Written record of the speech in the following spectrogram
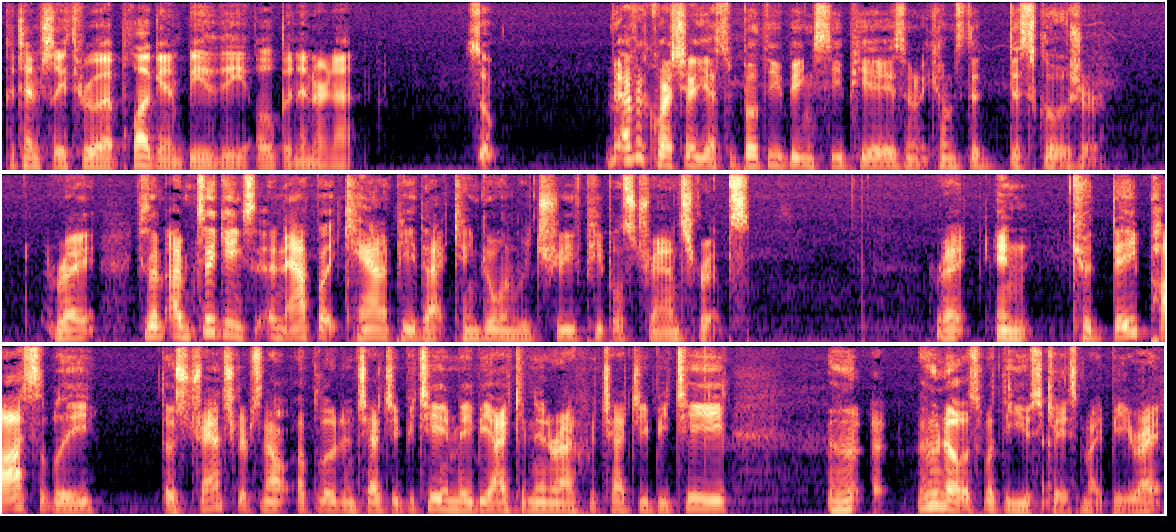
potentially, through a plugin, be the open internet. I have a question, I guess, with both of you being CPAs when it comes to disclosure, right? Because I'm, I'm thinking an app like Canopy that can go and retrieve people's transcripts, right? And could they possibly, those transcripts now upload in ChatGPT and maybe I can interact with ChatGPT who knows what the use case might be, right?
